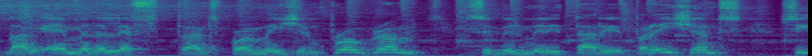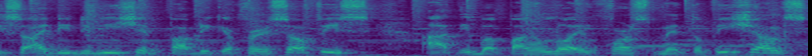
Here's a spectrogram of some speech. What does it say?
ng MNLF Transformation Program, Civil Military Operations, 6 ID Division Public Affairs Office at iba pang law enforcement officials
